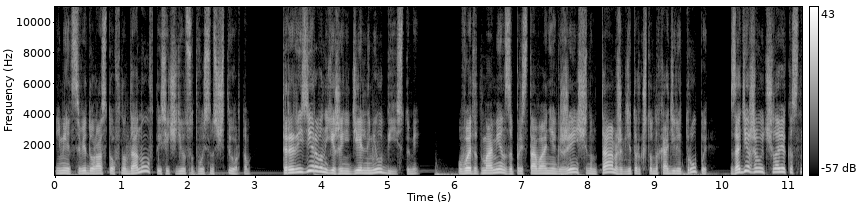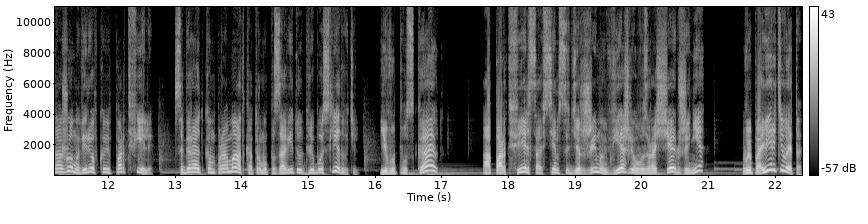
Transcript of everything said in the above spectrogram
имеется в виду Ростов-на-Дону в 1984 терроризирован еженедельными убийствами. В этот момент за приставание к женщинам, там же, где только что находили трупы, задерживают человека с ножом и веревками в портфеле, собирают компромат, которому позавидует любой следователь, и выпускают? А портфель со всем содержимым вежливо возвращают жене? Вы поверите в это?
